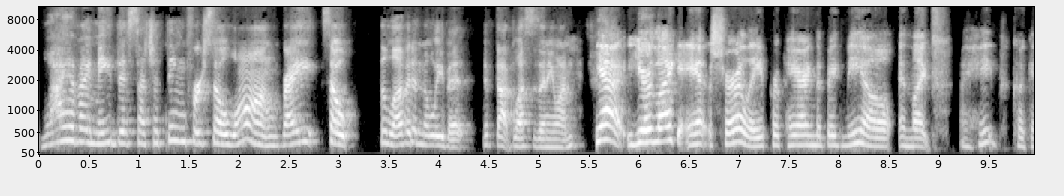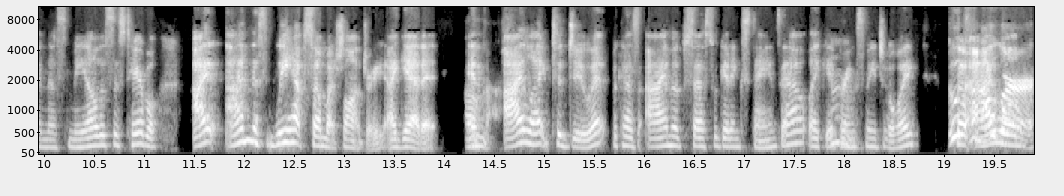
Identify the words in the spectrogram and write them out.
why have I made this such a thing for so long? Right. So the love it and the leave it, if that blesses anyone. Yeah. You're like Aunt Shirley preparing the big meal and like, I hate cooking this meal. This is terrible. I, I'm this, we have so much laundry. I get it. Oh, and gosh. I like to do it because I'm obsessed with getting stains out. Like it mm. brings me joy. Ooh, so come I over. Will,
